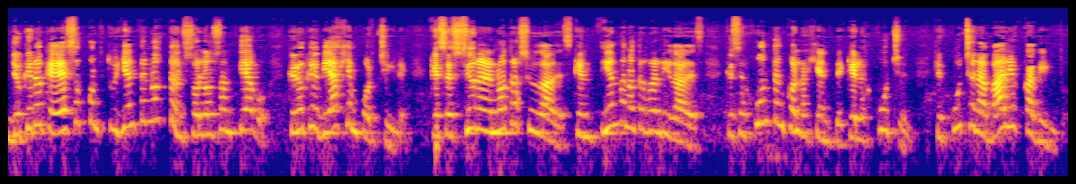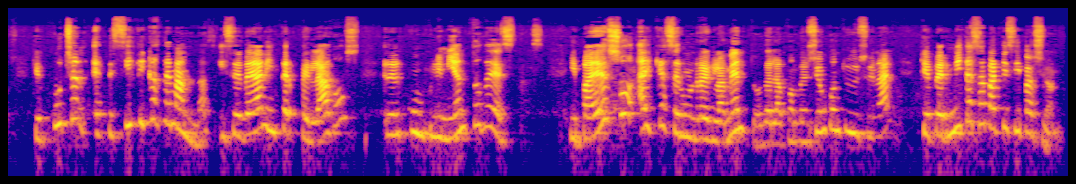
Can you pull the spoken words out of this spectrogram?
Yo quiero que esos constituyentes no estén solo en Santiago, quiero que viajen por Chile, que sesionen en otras ciudades, que entiendan otras realidades, que se junten con la gente, que la escuchen, que escuchen a varios cabildos, que escuchen específicas demandas y se vean interpelados en el cumplimiento de estas. Y para eso hay que hacer un reglamento de la Convención Constitucional que permita esa participación.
